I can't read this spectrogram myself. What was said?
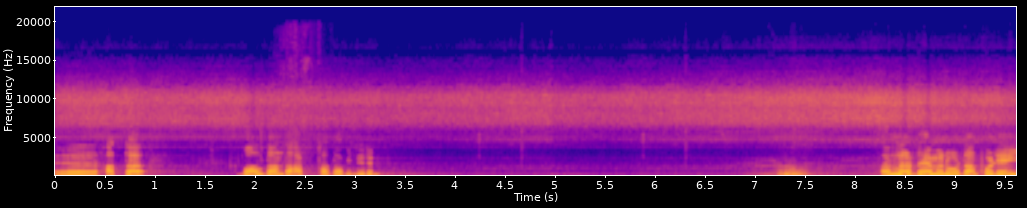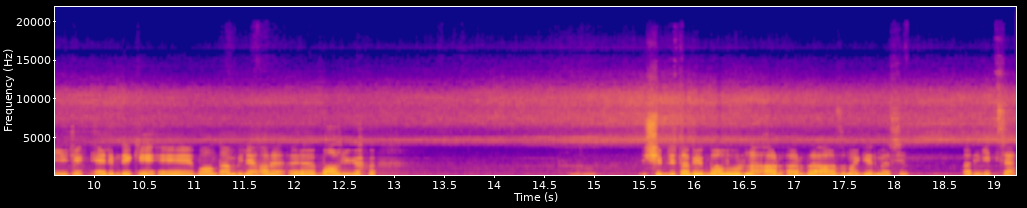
E, hatta baldan da hafif tadabilirim. Arılar da hemen oradan polen yiyecek. Elimdeki e, baldan bile arı e, bal yiyor. Şimdi tabii bal uğruna ar, arda ağzıma girmesin. Hadi git sen.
